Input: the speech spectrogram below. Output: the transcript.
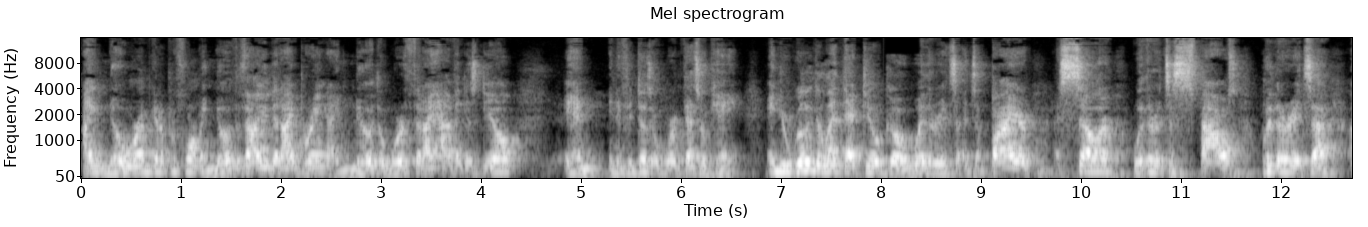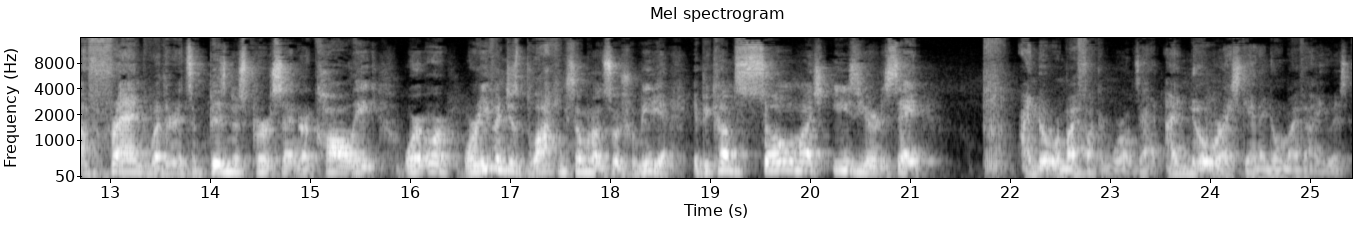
I know where I'm going to perform. I know the value that I bring. I know the worth that I have in this deal. And, and if it doesn't work, that's okay. And you're willing to let that deal go, whether it's, it's a buyer, a seller, whether it's a spouse, whether it's a, a friend, whether it's a business person or a colleague, or, or, or even just blocking someone on social media. It becomes so much easier to say, I know where my fucking world's at. I know where I stand. I know where my value is.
